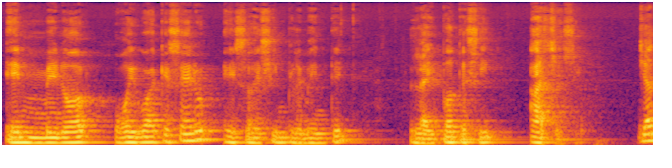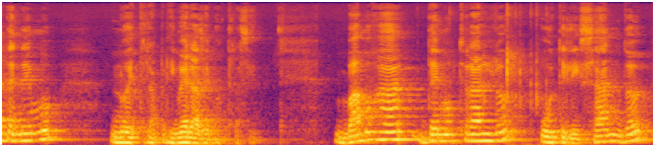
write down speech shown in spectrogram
es menor o igual que cero, eso es simplemente la hipótesis HC. Ya tenemos nuestra primera demostración. Vamos a demostrarlo utilizando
